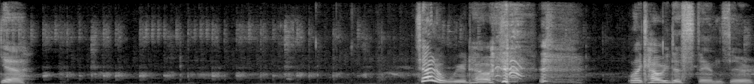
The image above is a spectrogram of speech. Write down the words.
Yeah. It's kind of weird how, like how he just stands there.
